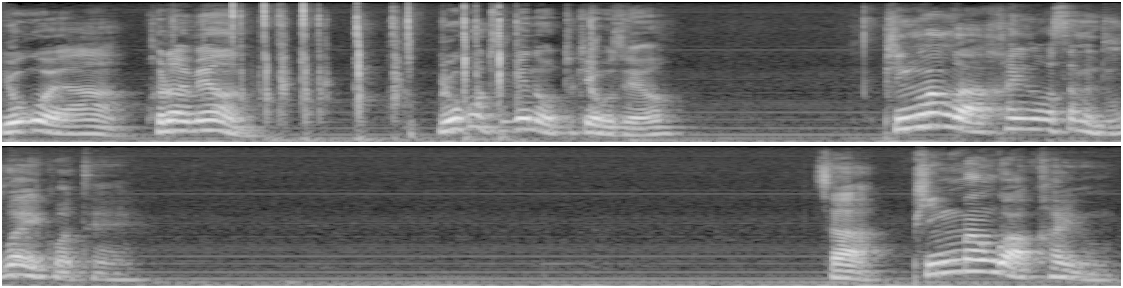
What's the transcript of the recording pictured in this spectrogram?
요거야. 그러면 요거 두 개는 어떻게 보세요? 빅맘과 아카이노가 싸면 누가 이길 것 같아? 자, 빅맘과 아카이노.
